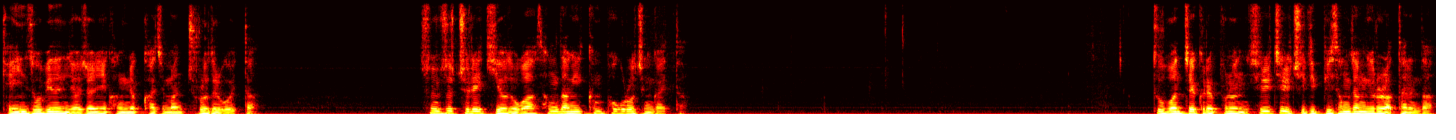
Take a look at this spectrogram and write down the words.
개인 소비는 여전히 강력하지만 줄어들고 있다. 순수출의 기여도가 상당히 큰 폭으로 증가했다. 두 번째 그래프는 실질 GDP 성장률을 나타낸다.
